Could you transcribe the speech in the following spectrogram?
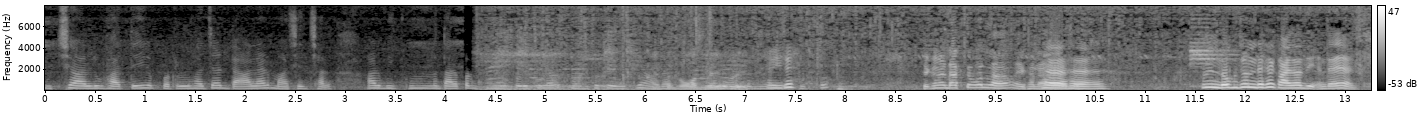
উচ্ছে আলু ভাতে পটল ভাজা ডাল আর মাছের ঝাল। আর ঘুম- তারপর ঘুমিয়ে পড়েছিলাম ঘুম থেকে উঠে আমরা সেখানে ডাকতে বললাম এখানে হ্যাঁ হ্যাঁ। মানে লোকজন দেখে কায়দা দিয়ে দেয় আর কি।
